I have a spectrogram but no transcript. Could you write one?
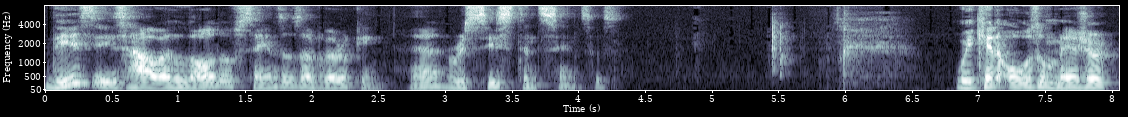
This is how a lot of sensors are working, resistance sensors. We can also measure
